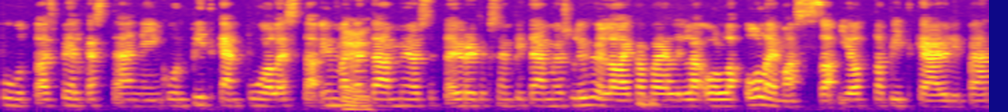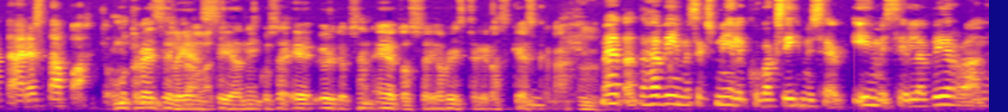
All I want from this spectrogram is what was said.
puhuttaisiin pelkästään niin kuin pitkän puolesta. Ymmärretään myös, että yrityksen pitää myös lyhyellä aikavälillä olla olemassa, jotta pitkää ylipäätään edes tapahtuu. Mutta resilienssi ja niin kuin se e- yrityksen eetos ei ole ristiriidassa keskenään. Mm. Mä jätän tähän viimeiseksi mielikuvaksi ihmisille, ihmisille virran,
